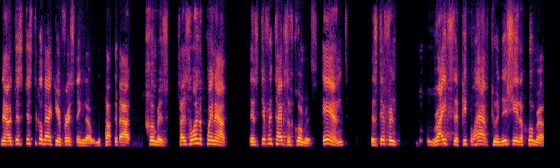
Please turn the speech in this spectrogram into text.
Now, just just to go back to your first thing though, when you talked about chumras, so I just wanted to point out there's different types of chumras, and there's different rights that people have to initiate a chumrah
